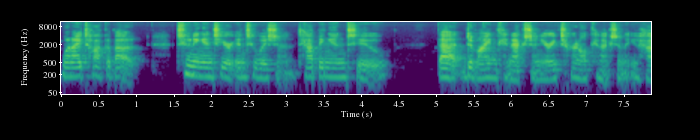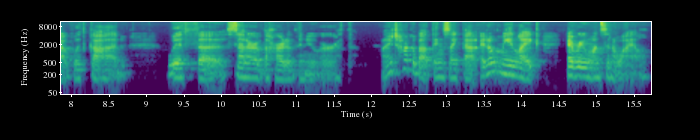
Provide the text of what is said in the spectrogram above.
when I talk about tuning into your intuition, tapping into that divine connection, your eternal connection that you have with God, with the center of the heart of the new earth. When I talk about things like that, I don't mean like every once in a while.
